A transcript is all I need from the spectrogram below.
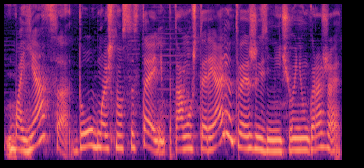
Бояться до обморочного состояния, потому что реально твоей жизни ничего не угрожает.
